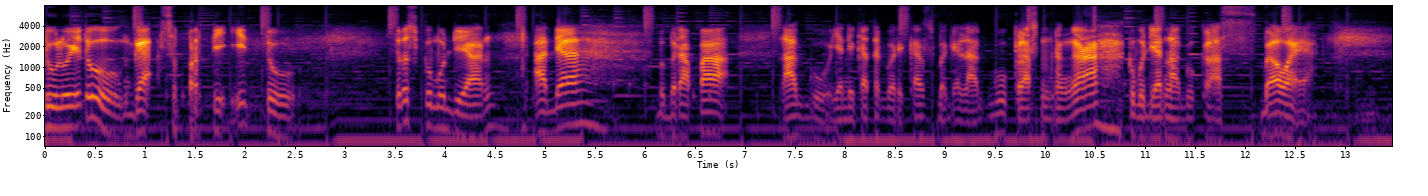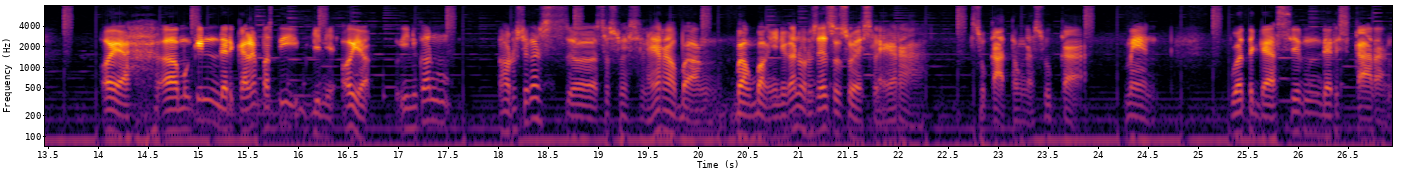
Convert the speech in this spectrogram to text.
dulu itu nggak seperti itu. Terus kemudian ada beberapa lagu yang dikategorikan sebagai lagu kelas menengah kemudian lagu kelas bawah ya. Oh ya uh, mungkin dari kalian pasti begini. Oh ya ini kan harusnya kan sesuai selera bang. Bang bang ini kan harusnya sesuai selera. Suka atau nggak suka. Men gue tegasin dari sekarang.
